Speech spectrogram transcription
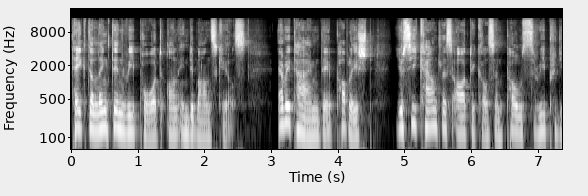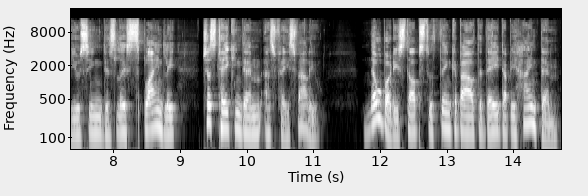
Take the LinkedIn report on in demand skills. Every time they're published, you see countless articles and posts reproducing these lists blindly, just taking them as face value. Nobody stops to think about the data behind them,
